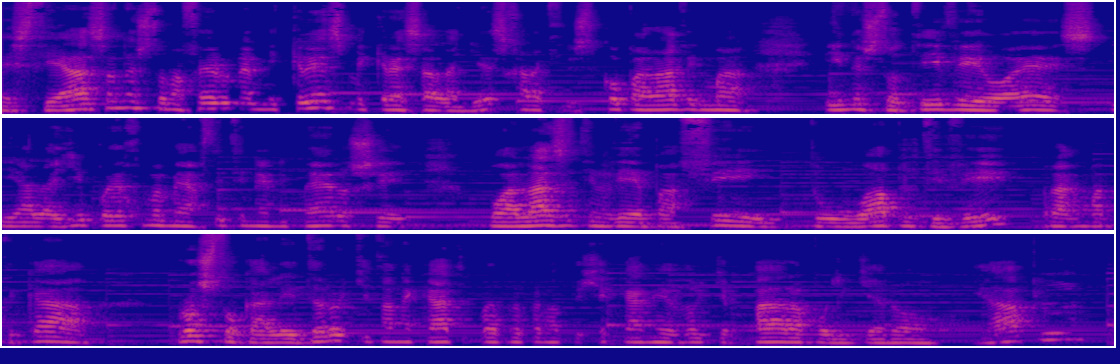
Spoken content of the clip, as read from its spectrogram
εστιάσανε στο να φέρουν μικρές μικρές αλλαγές. Χαρακτηριστικό παράδειγμα είναι στο tvOS η αλλαγή που έχουμε με αυτή την ενημέρωση που αλλάζει την διεπαφή του Apple TV. Πραγματικά προς το καλύτερο και ήταν κάτι που έπρεπε να το είχε κάνει εδώ και πάρα πολύ καιρό η Apple.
